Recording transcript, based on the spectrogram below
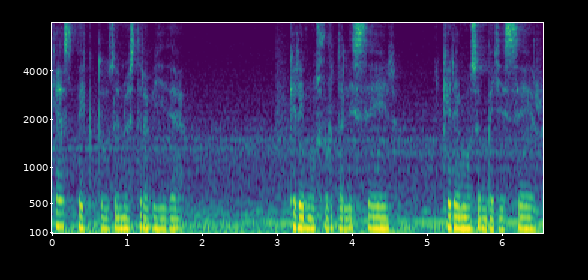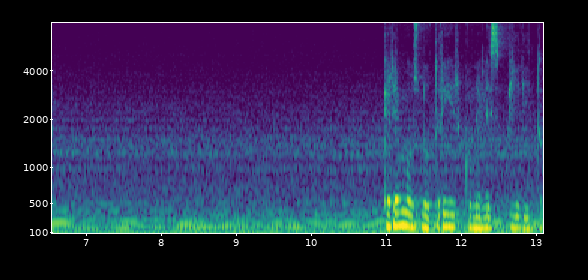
¿Qué aspectos de nuestra vida queremos fortalecer y queremos embellecer? Queremos nutrir con el espíritu.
